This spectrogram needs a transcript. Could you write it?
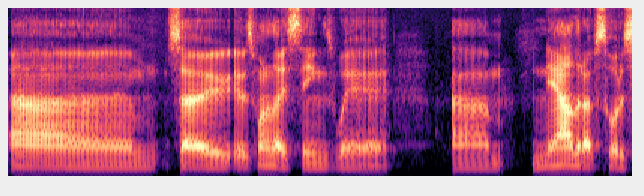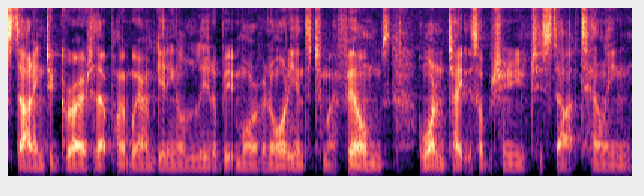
Um, so it was one of those things where um, now that I've sort of starting to grow to that point where I'm getting a little bit more of an audience to my films, I wanted to take this opportunity to start telling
